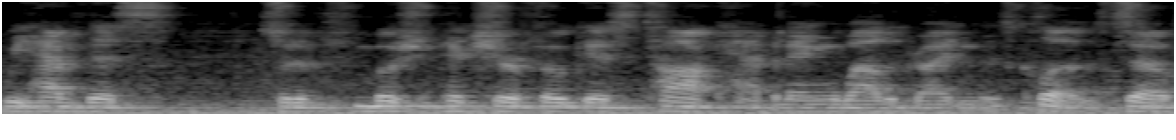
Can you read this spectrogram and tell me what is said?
we have this sort of motion picture focused talk happening while the Dryden is closed. So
